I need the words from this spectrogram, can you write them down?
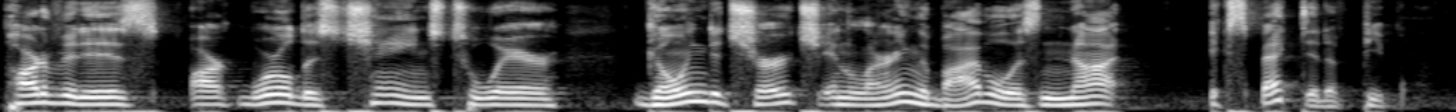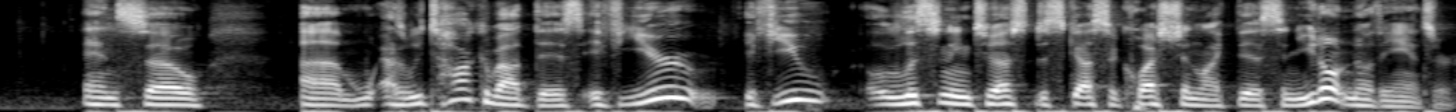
Part of it is our world has changed to where going to church and learning the Bible is not expected of people. And so um, as we talk about this, if you're if you listening to us discuss a question like this and you don't know the answer,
